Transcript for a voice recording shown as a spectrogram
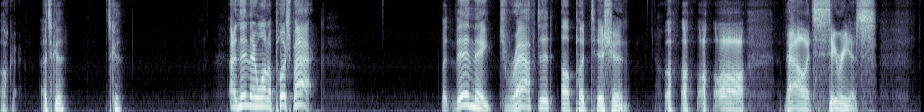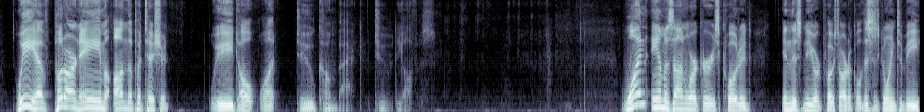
Okay. That's good. That's good. And then they want to push back. But then they drafted a petition. now it's serious. We have put our name on the petition. We don't want to come back to the office. One Amazon worker is quoted in this New York Post article. This is going to be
